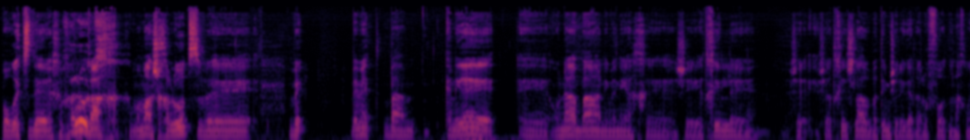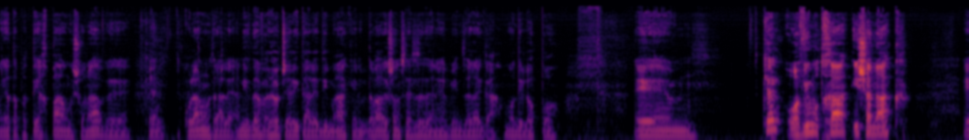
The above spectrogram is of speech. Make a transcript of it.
פורץ דרך, חלוץ. וכל כך, ממש חלוץ, ו, ובאמת, ב, כנראה עונה הבאה, אני מניח, שיתחיל, שיתחיל שלב הבתים של ליגת האלופות, אנחנו נראה את הפתיח פעם ראשונה, ו... כן. תעלה, אני יודע בדעות שלי תעלה דמעה, כי הדבר הראשון שאני אעשה זה אני אבין, זה רגע, מודי לא פה. אמ, כן. אוהבים אותך, איש ענק, אה,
